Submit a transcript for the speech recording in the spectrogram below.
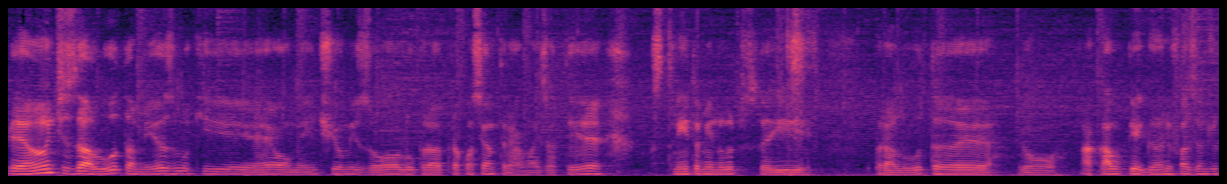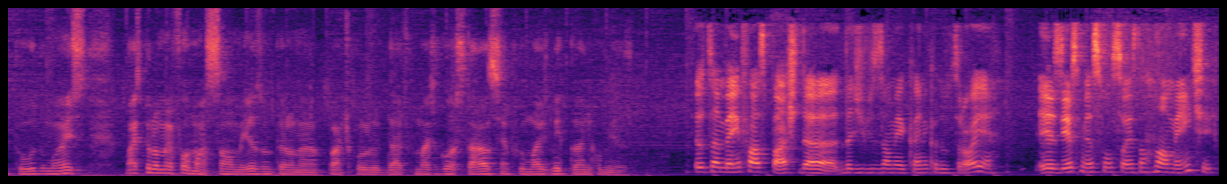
é antes da luta mesmo que realmente eu me isolo para concentrar, mas até os 30 minutos aí para luta é, eu acabo pegando e fazendo de tudo, mas mais pela minha formação mesmo, pela minha particularidade, por mais gostar, sempre fui mais mecânico mesmo. Eu também faço parte da, da divisão mecânica do Troia. exerço minhas funções normalmente.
